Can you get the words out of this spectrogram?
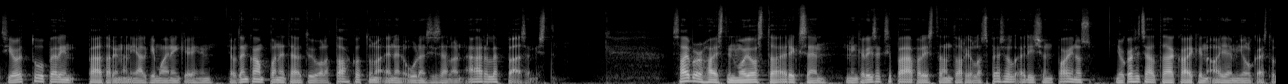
sijoittuu pelin päätarinan jälkimaininkeihin, joten kampanja täytyy olla tahkottuna ennen uuden sisällön äärelle pääsemistä. Cyberheistin voi ostaa erikseen, minkä lisäksi pääpelistä on tarjolla Special Edition painos, joka sisältää kaiken aiemmin julkaistu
